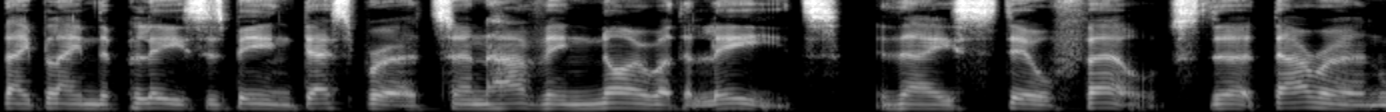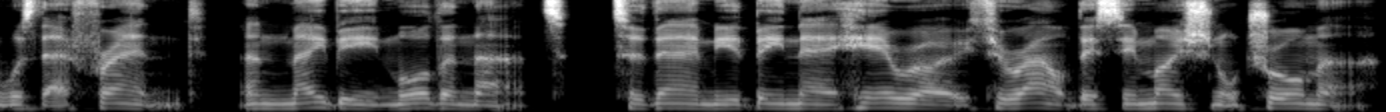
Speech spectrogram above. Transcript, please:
They blamed the police as being desperate and having no other leads. They still felt that Darren was their friend, and maybe more than that, to them, he had been their hero throughout this emotional trauma.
